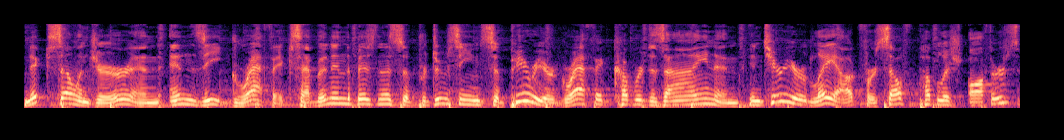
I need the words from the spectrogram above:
Nick Zelinger and NZ Graphics have been in the business of producing superior graphic cover design and interior layout for self-published authors,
